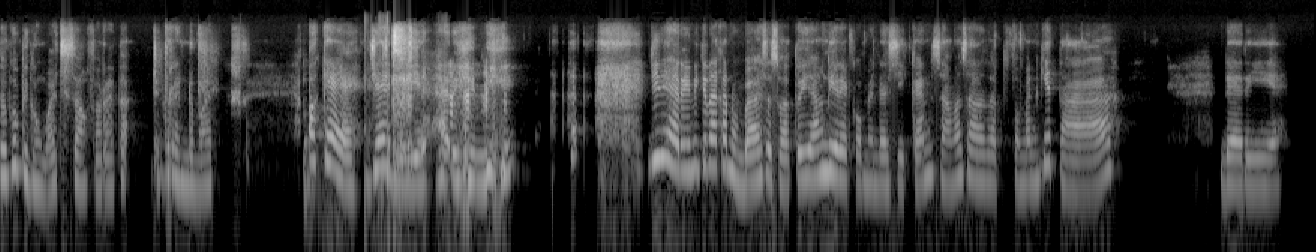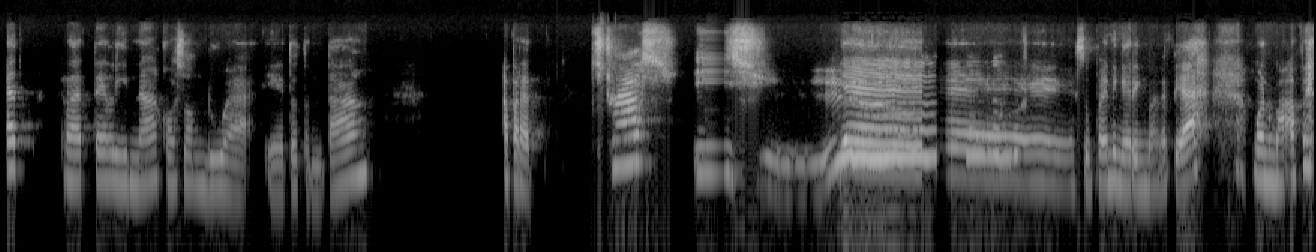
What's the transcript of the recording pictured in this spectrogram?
So gue bingung banget sih sama Fareta itu random banget. Oke, jadi hari ini jadi hari ini kita akan membahas sesuatu yang direkomendasikan sama salah satu teman kita dari Ratelina02 yaitu tentang apa Rat? Trash issue. Yeay. Supaya ini garing banget ya. Mohon maaf ya.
